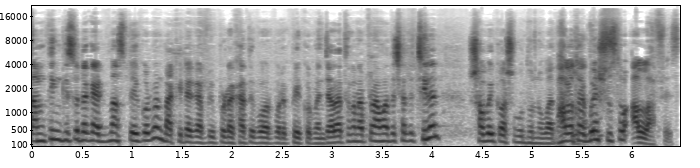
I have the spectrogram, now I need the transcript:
সামথিং কিছু টাকা অ্যাডভান্স পে করবেন বাকি টাকা আপনি প্রোডাক্ট হাতে পাওয়ার পরে পে করবেন। যারা তখন আপনারা আমাদের সাথে ছিলেন সবাইকে অসংখ্য ধন্যবাদ। ভালো থাকবেন সুস্থ আল্লাহ হাফেজ।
